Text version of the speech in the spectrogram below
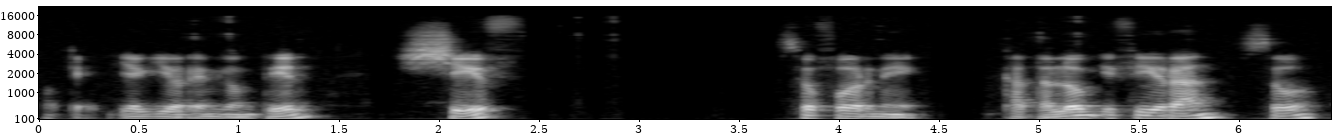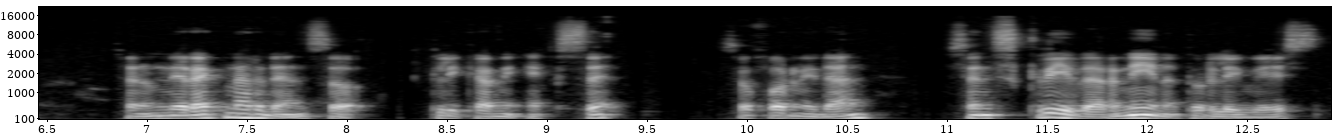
Okej, okay, jag gör en gång till. Shift. Så får ni katalog i fyran. Så. Sen om ni räknar den så klickar ni exit. Så får ni den. Sen skriver ni naturligtvis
